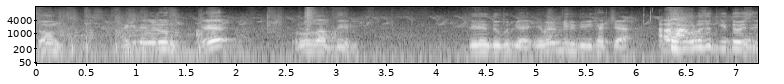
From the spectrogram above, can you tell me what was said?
শোন নাকি দেখো শুন, এ, রোজার দিন। দিনে দুপুর গায়ে এবার বিড়ি বিড়ি খাচ্ছা আর হাগুলো যদি কিতে হয়েছে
